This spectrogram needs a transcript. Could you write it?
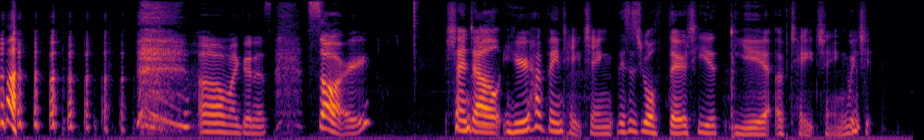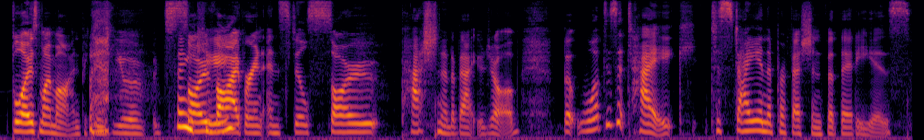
oh my goodness! So, Chandel, you have been teaching. This is your thirtieth year of teaching, which blows my mind because you're so you. vibrant and still so passionate about your job. But what does it take to stay in the profession for thirty years?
